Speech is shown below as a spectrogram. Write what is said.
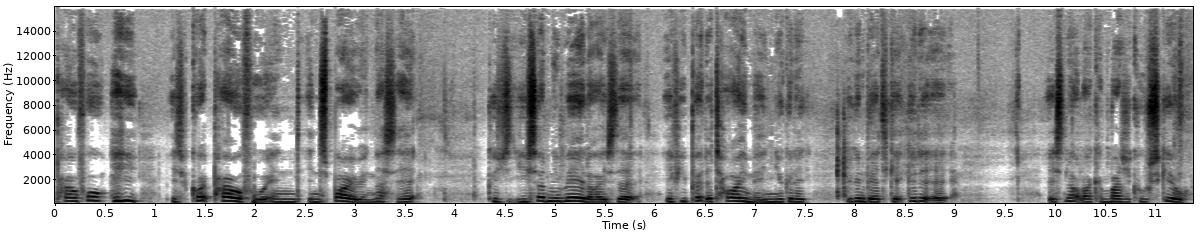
powerful. it's quite powerful and inspiring. That's it. Because you suddenly realise that if you put the time in, you're gonna you're gonna be able to get good at it. It's not like a magical skill.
